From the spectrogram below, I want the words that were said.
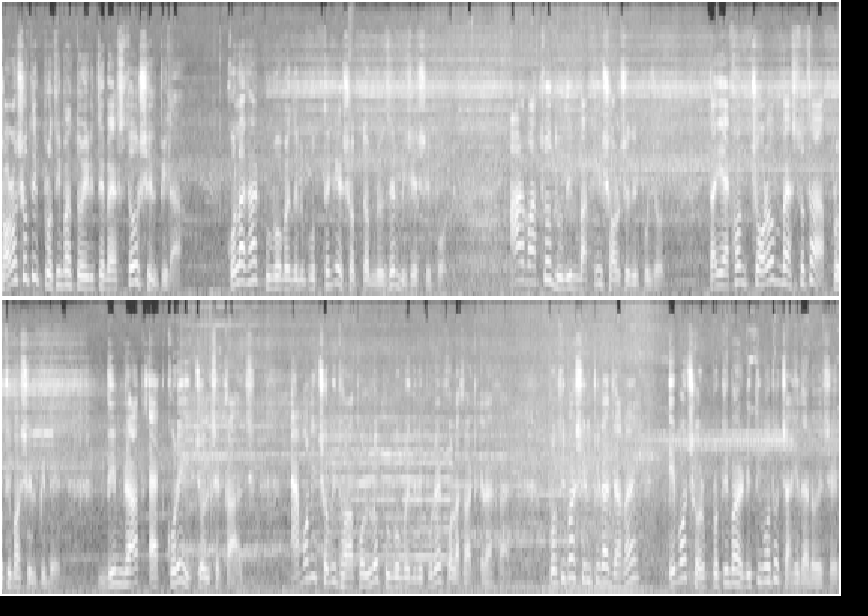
সরস্বতী প্রতিমা তৈরিতে ব্যস্ত শিল্পীরা। কোলাঘাট, পূর্ব মেদিনীপুর থেকে সত্যম নিউজের বিশেষ রিপোর্ট। আর মাত্র দুদিন বাকি সরস্বতী পুজোর। তাই এখন চরম ব্যস্ততা প্রতিমা শিল্পীদের। দিনরাত এক করেই চলছে কাজ। এমনই ছবি ধরা পড়ল পূর্ব মেদিনীপুরের কোলাঘাট এলাকায়। প্রতিমা শিল্পীরা জানায়, এবছর প্রতিমার রীতিমতো চাহিদা রয়েছে।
